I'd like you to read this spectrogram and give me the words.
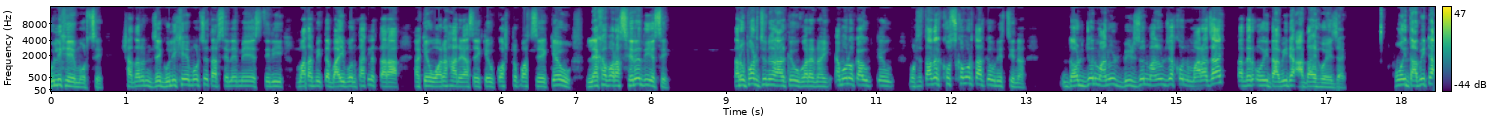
গুলি খেয়ে মরছে। সাধারণ যে গুলি খেয়ে মরছে তার ছেলে মেয়ে, স্ত্রী মাতা পিতা ভাই বোন থাকলে তারা কেউ অনাহারে আছে, কেউ কষ্ট পাচ্ছে, কেউ লেখাপড়া ছেড়ে দিয়েছে। তার উপার্জনের আর কেউ করে নাই, এমনও কেউ কেউ মরছে। তাদের খোঁজ খবর তার কেউ নিচ্ছে না। দশজন মানুষ, বিশ জন মানুষ যখন মারা যায়, তাদের ওই দাবিটা আদায় হয়ে যায়। ওই দাবিটা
